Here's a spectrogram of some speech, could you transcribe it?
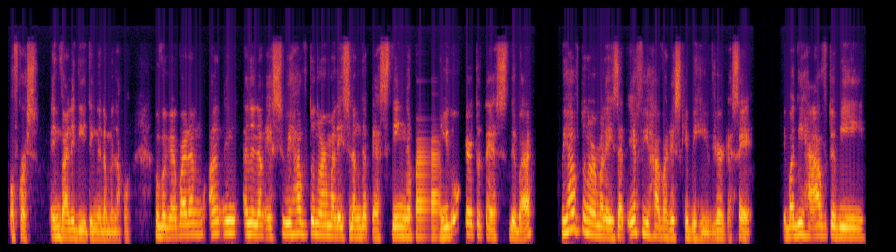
of course, invalidating na naman ako. Kumbaga, parang ang, ano lang is we have to normalize lang the testing na parang you go there to test, di ba? We have to normalize that if you have a risky behavior kasi, di ba, they have to be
